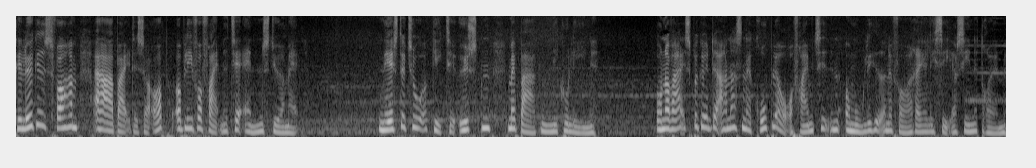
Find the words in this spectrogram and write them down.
Det lykkedes for ham at arbejde sig op og blive forfremmet til anden styrmand. Næste tur gik til Østen med barken Nicoline. Undervejs begyndte Andersen at gruble over fremtiden og mulighederne for at realisere sine drømme.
